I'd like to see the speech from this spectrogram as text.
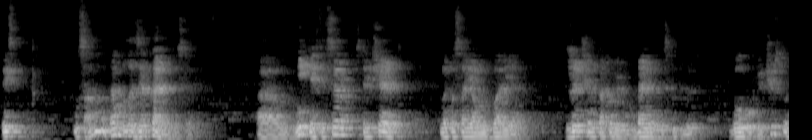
То есть у Садова там была зеркальная история. А некий офицер встречает на постоялом дворе женщин, которые мгновенно испытывают глубокое чувство,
